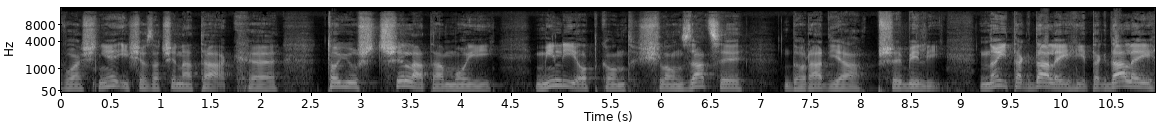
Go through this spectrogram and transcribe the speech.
właśnie i się zaczyna tak. e, To już trzy lata moi mili, odkąd Ślązacy do radia przybyli. No i tak dalej, i tak dalej.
